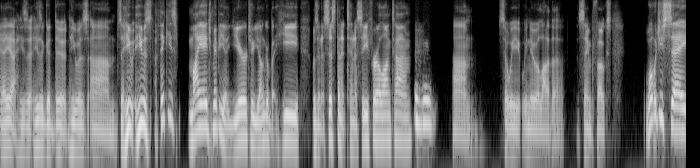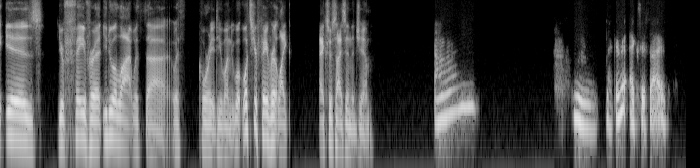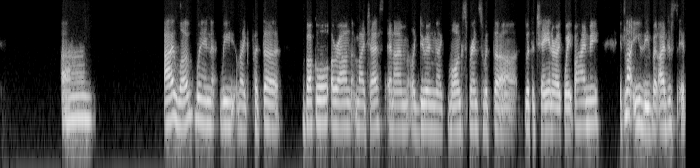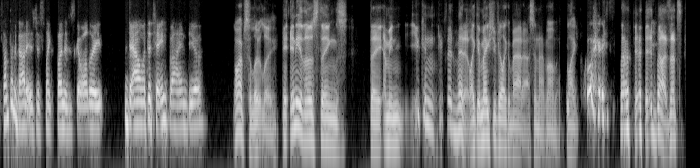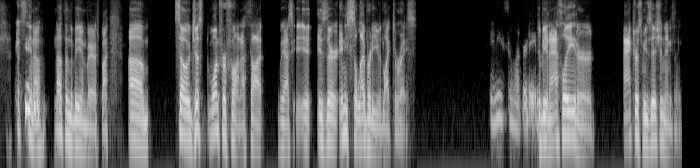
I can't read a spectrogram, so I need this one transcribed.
Yeah, yeah, he's a he's a good dude. He was um so he he was I think he's my age, maybe a year or two younger, but he was an assistant at Tennessee for a long time. hmm Um so we we knew a lot of the same folks. What would you say is your favorite? You do a lot with uh with Corey at D1. What, what's your favorite like exercise in the gym? Um, hmm, my favorite exercise. Um, I love when we like put the buckle around my chest and I'm like doing like long sprints with the with the chain or like weight behind me. It's not easy, but I just it's something about it is just like fun to just go all the way down with the chain behind you. Oh, absolutely. Any of those things, they, I mean, you can you can admit it. Like it makes you feel like a badass in that moment. Like Of course. it does. That's that's you know nothing to be embarrassed by. Um, so just one for fun. I thought we ask: Is there any celebrity you would like to race? Any celebrity. Could be an athlete or actress, musician, anything.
